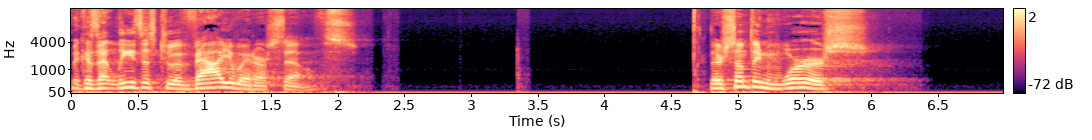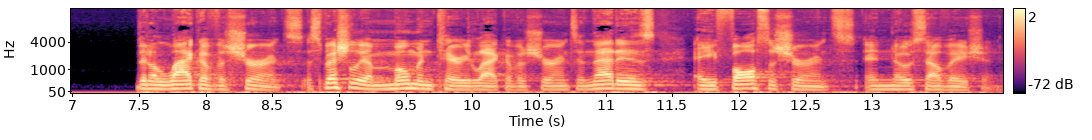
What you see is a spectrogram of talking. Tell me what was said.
because that leads us to evaluate ourselves. There's something worse than a lack of assurance, especially a momentary lack of assurance, and that is a false assurance and no salvation.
